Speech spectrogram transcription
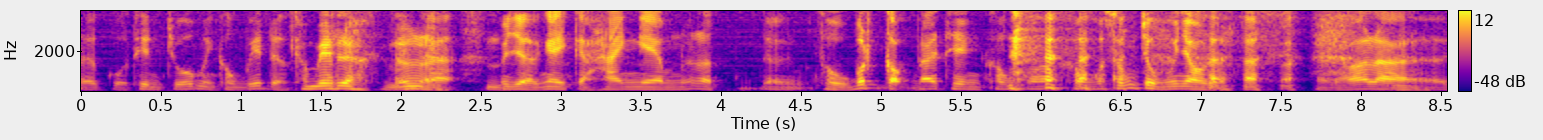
ờ, của Thiên Chúa mình không biết được. không biết được đúng rồi ra Bây giờ ngay cả hai anh em nữa là ờ, thù bất cộng đái thiên không có không có sống chung với nhau được. Đó là Ừ.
